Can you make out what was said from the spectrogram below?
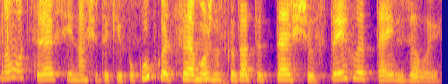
Ну, це всі наші такі покупки. Це можна сказати, те, що встигли, те й взяли.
